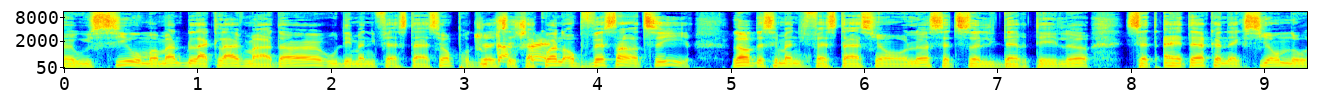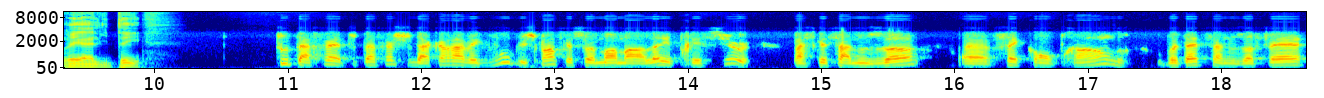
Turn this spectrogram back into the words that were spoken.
euh, aussi, au moment de Black Lives Matter ou des manifestations pour Joyce Echaquan, on pouvait sentir lors de ces manifestations-là cette solidarité-là, cette interconnexion de nos réalités. Tout à fait, tout à fait. Je suis d'accord avec vous. Puis je pense que ce moment-là est précieux parce que ça nous a euh, fait comprendre, ou peut-être ça nous a fait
